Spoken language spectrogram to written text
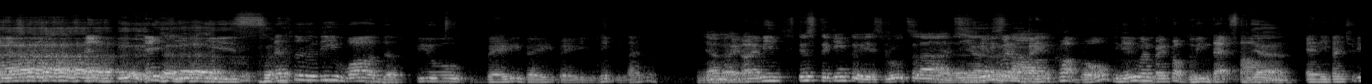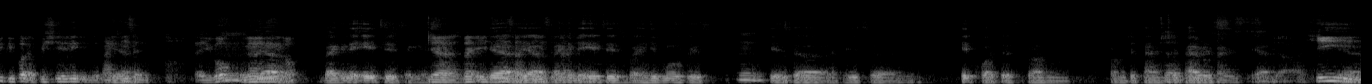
that's and, and he is definitely one of the few very, very, very unique designers. Yeah, Like, man. I mean, Still sticking to his roots lah. Yes, the he Yeah. really went style. bankrupt, bro. He really went bankrupt doing that style. Yeah. And eventually people appreciate it in the 90s Yeah. and there you go. Mm. Yeah. you know? Back in the eighties, I guess. Yeah, back 80s, yeah, 90s. yeah. Back in the eighties when he moved his Mm. his uh, his uh, headquarters from from Japan to Japan, Paris. Yeah. He Yeah.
